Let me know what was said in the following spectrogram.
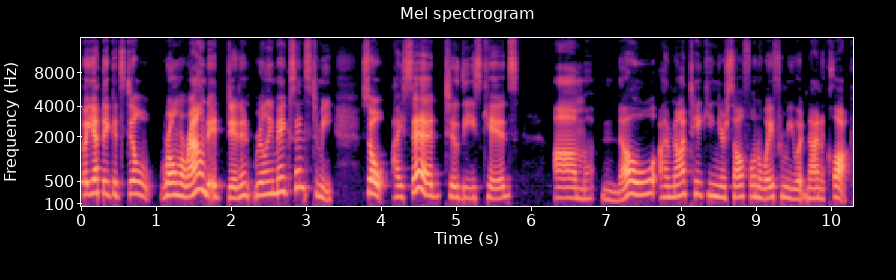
but yet they could still roam around. It didn't really make sense to me. So I said to these kids, um, no, I'm not taking your cell phone away from you at nine o'clock.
